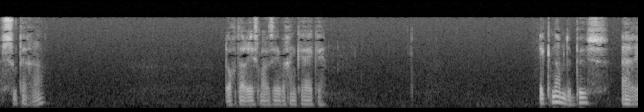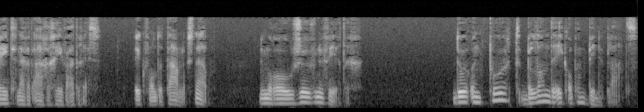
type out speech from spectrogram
souterrain? Doch daar is maar eens even gaan kijken. Ik nam de bus en reed naar het aangegeven adres. Ik vond het tamelijk snel. Nummer 47. Door een poort belandde ik op een binnenplaats.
